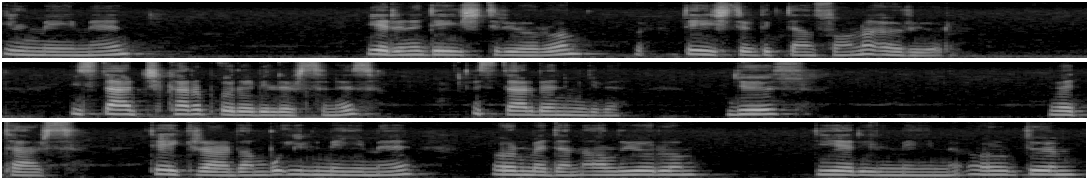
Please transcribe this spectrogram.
ilmeğimin yerini değiştiriyorum. Değiştirdikten sonra örüyorum. İster çıkarıp örebilirsiniz. ister benim gibi. Düz ve ters. Tekrardan bu ilmeğimi örmeden alıyorum. Diğer ilmeğimi ördüm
